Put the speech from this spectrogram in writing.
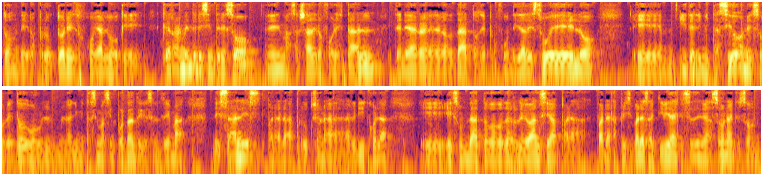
donde los productores fue algo que, realmente les interesó, ¿eh? más allá de lo forestal, tener eh, datos de profundidad de suelo, eh, y de limitaciones, sobre todo la limitación más importante que es el tema de sales para la producción agrícola, eh, es un dato de relevancia para, para, las principales actividades que se hacen en la zona, que son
